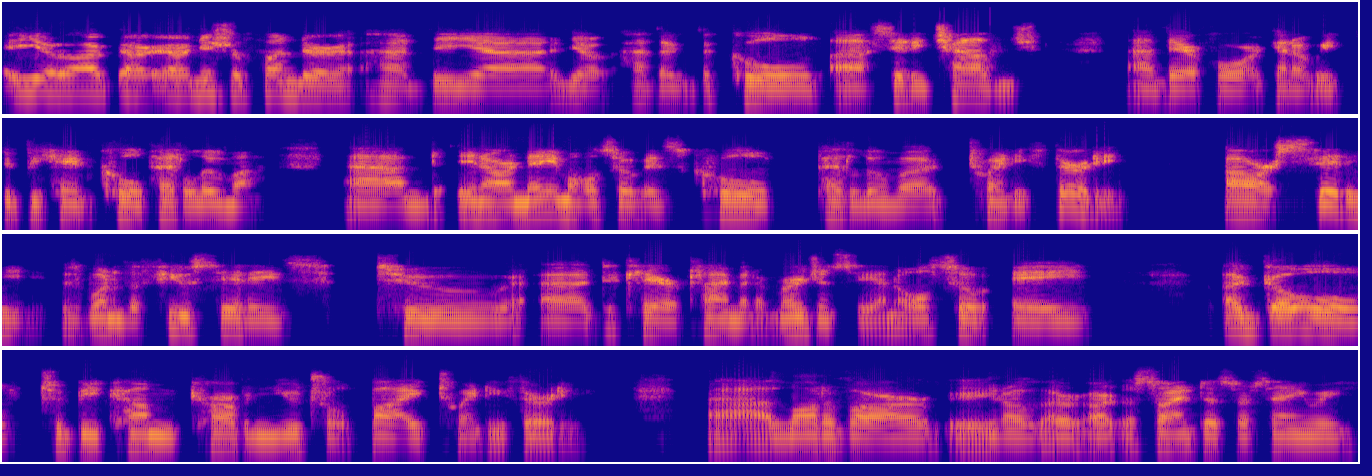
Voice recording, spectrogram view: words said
you know, our, our, our, initial funder had the uh, you know had the the cool uh, city challenge, and therefore kind of we it became Cool Petaluma, and in our name also is Cool Petaluma 2030. Our city is one of the few cities to uh, declare climate emergency, and also a a goal to become carbon neutral by 2030. Uh, a lot of our, you know, our, our scientists are saying we,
